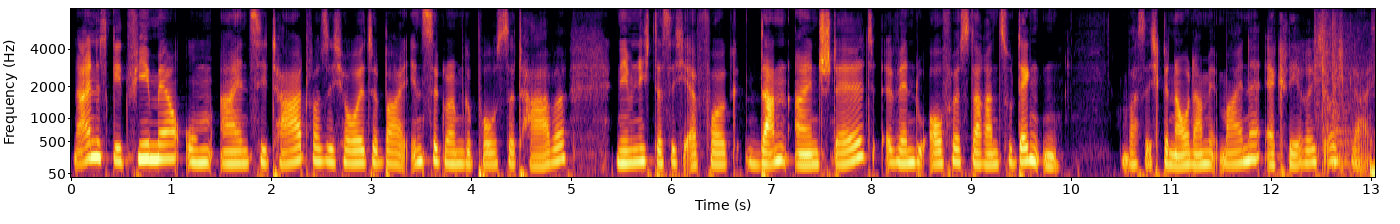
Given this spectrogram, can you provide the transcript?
Nein, es geht vielmehr um ein Zitat, was ich heute bei Instagram gepostet habe, nämlich, dass sich Erfolg dann einstellt, wenn du aufhörst daran zu denken. Was ich genau damit meine, erkläre ich euch gleich.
